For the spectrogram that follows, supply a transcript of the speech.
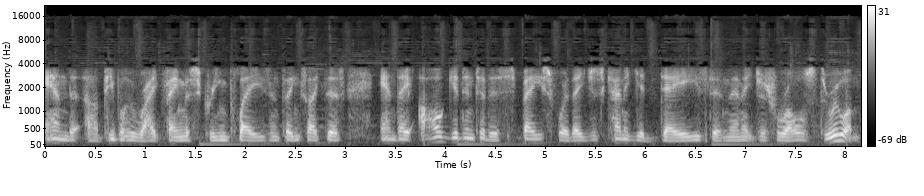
and uh, people who write famous screenplays and things like this. And they all get into this space where they just kind of get dazed, and then it just rolls through them.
